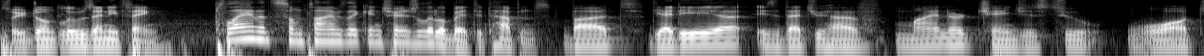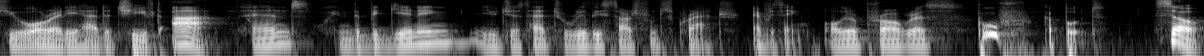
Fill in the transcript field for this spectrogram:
so you don't lose anything. Planets sometimes they can change a little bit, it happens. But the idea is that you have minor changes to what you already had achieved. Ah, and in the beginning, you just had to really start from scratch. Everything, all your progress, poof, kaput. So,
